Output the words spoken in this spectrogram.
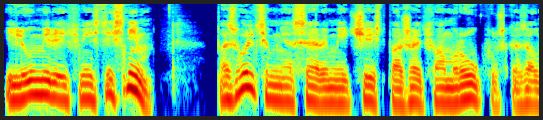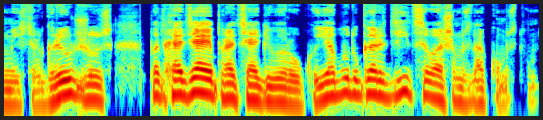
или умереть вместе с ним». «Позвольте мне, сэр, иметь честь пожать вам руку», — сказал мистер Грюджус, подходя и протягивая руку. «Я буду гордиться вашим знакомством.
